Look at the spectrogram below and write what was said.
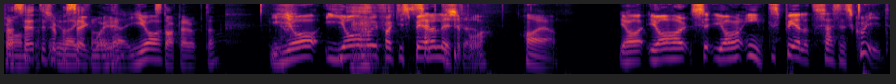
Han sätter sig på iväg från det där. segway. Ja, Startar upp den. ja, jag har ju faktiskt spelat Sätter sig lite. på. Har jag. Jag, jag, har, jag har inte spelat Assassin's Creed.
